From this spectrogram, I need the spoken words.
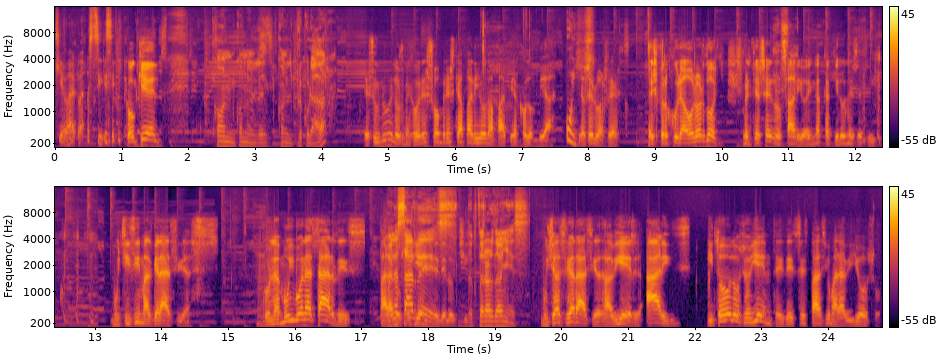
Qué bárbaro, sí, sí. ¿Con quién? ¿Con, con, el, con el procurador? Es uno de los mejores hombres que ha parido la patria colombiana. Uy. Ya se lo acerco. Es procurador Ordóñez. Suéltese el rosario. Venga, que aquí lo necesito. Muchísimas gracias. Con las muy buenas tardes para Buenas los oyentes tardes, de los chicos. doctor Ordóñez. Muchas gracias, Javier, Aris y todos los oyentes de este espacio maravilloso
